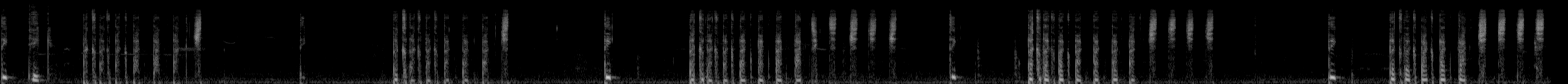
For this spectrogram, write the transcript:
ティックティックタクタクタクタクタクタクチュッティックタクタクタクタクタクタクチュッティックタクタクタクタクタクタクタクチュッチュッチュッチュッチュッティックタクタクタクタクタクタクタクチュッチュッチュッチュッティックタクタクタクタクタクチュッチュッチュッ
